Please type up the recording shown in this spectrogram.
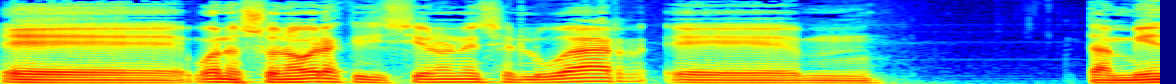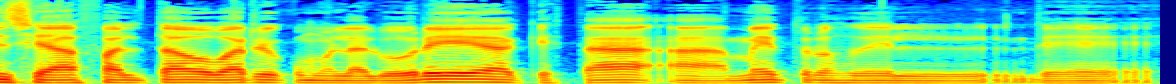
Eh, bueno, son obras que se hicieron en ese lugar. Eh, también se ha faltado barrio como la Alborea, que está a metros del, de,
